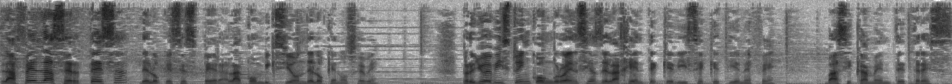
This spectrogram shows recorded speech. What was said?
La fe es la certeza de lo que se espera, la convicción de lo que no se ve. Pero yo he visto incongruencias de la gente que dice que tiene fe. Básicamente tres.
